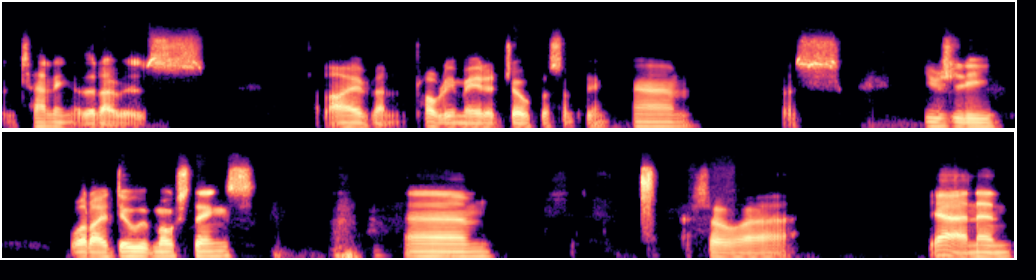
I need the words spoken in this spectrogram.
and telling her that I was alive and probably made a joke or something. Um, that's usually what I do with most things. Um, so uh, yeah, and then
